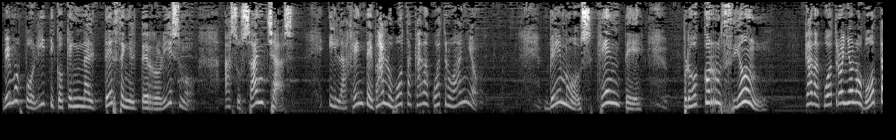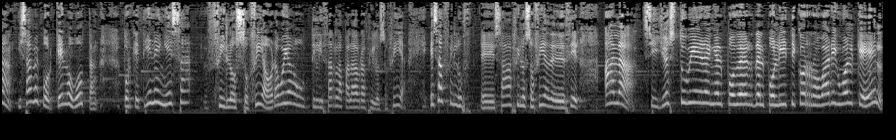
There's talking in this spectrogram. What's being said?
Vemos políticos que enaltecen el terrorismo a sus anchas y la gente va, lo vota cada cuatro años. Vemos gente pro-corrupción cada cuatro años lo votan. ¿Y sabe por qué lo votan? Porque tienen esa filosofía. Ahora voy a utilizar la palabra filosofía. Esa, esa filosofía de decir, ala, si yo estuviera en el poder del político, robar igual que él.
